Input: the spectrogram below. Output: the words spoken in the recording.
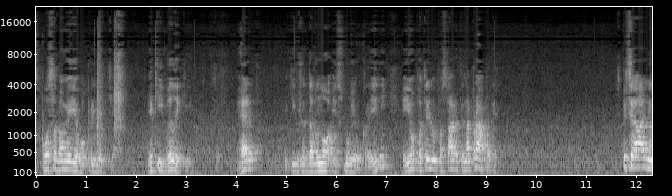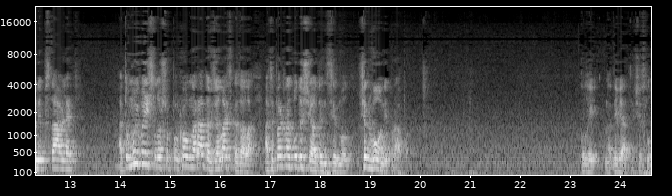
способами його прийняття. Який великий? Герб, який вже давно існує в Україні, і його потрібно поставити на прапори. Спеціально не ставлять. А тому й вийшло, що Верховна Рада взяла і сказала, а тепер у нас буде ще один символ червоний прапор. Коли на 9 число.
